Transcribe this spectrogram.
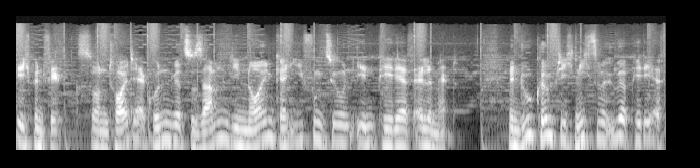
ich bin Felix und heute erkunden wir zusammen die neuen KI-Funktionen in PDF Element. Wenn du künftig nichts mehr über PDF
